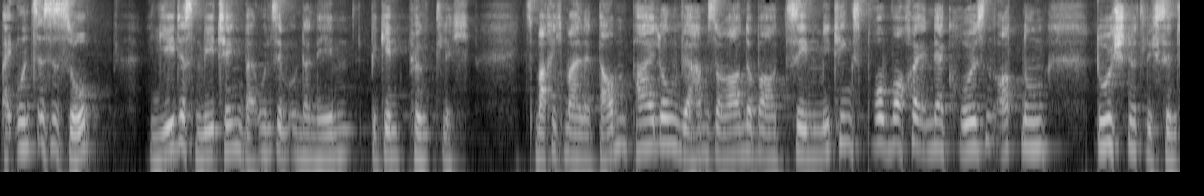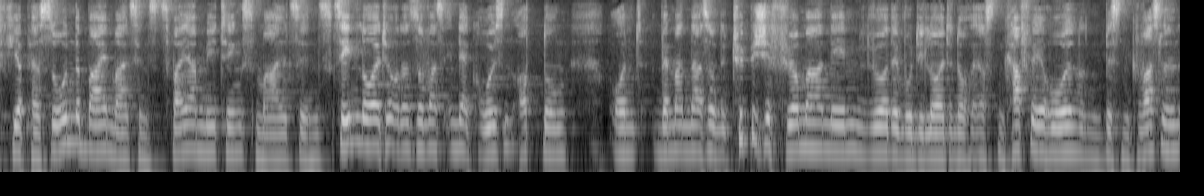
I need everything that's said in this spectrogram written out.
Bei uns ist es so, jedes Meeting bei uns im Unternehmen beginnt pünktlich. Jetzt mache ich mal eine Daumenpeilung. Wir haben so roundabout zehn Meetings pro Woche in der Größenordnung. Durchschnittlich sind vier Personen dabei, mal sind es Zweier-Meetings, mal sind es zehn Leute oder sowas in der Größenordnung. Und wenn man da so eine typische Firma nehmen würde, wo die Leute noch erst einen Kaffee holen und ein bisschen quasseln,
